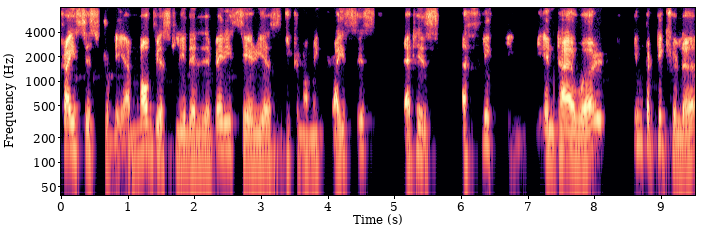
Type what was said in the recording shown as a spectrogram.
crisis today, and obviously there is a very serious economic crisis that is afflicting the entire world, in particular,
